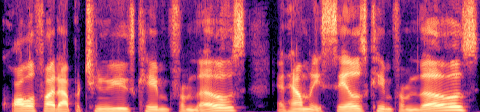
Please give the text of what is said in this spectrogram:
qualified opportunities came from those, and how many sales came from those,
